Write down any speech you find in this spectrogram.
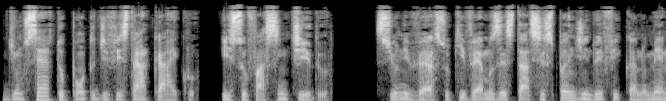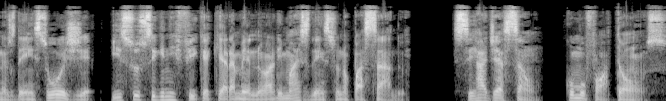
De um certo ponto de vista arcaico, isso faz sentido. Se o universo que vemos está se expandindo e ficando menos denso hoje, isso significa que era menor e mais denso no passado. Se radiação, como fótons,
